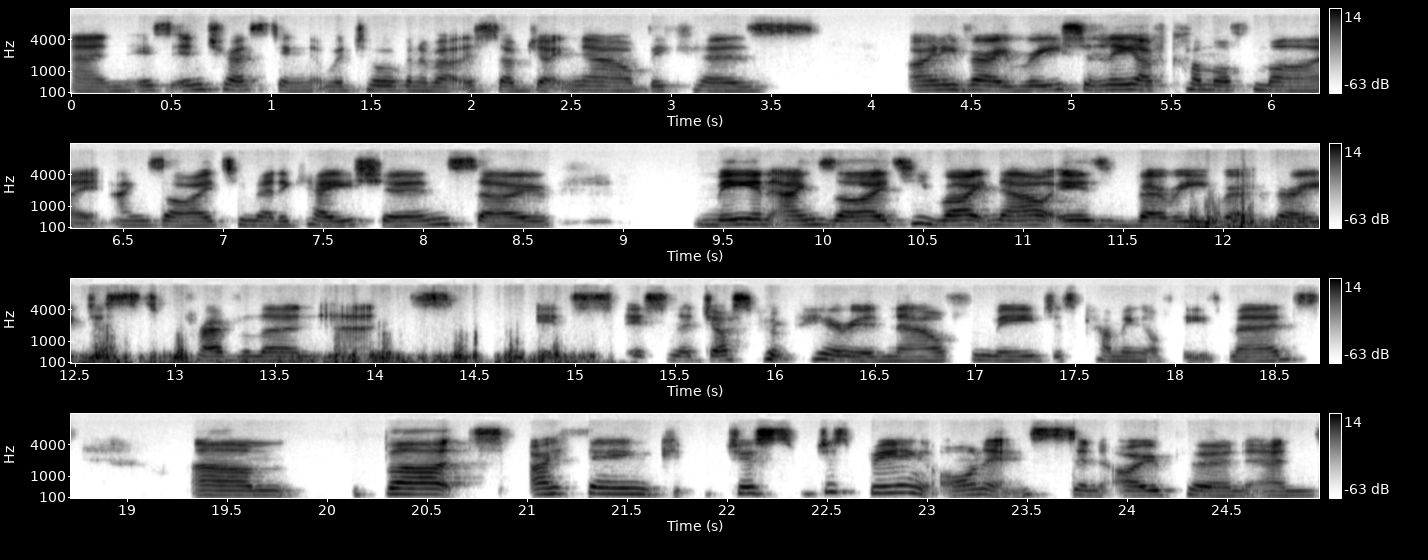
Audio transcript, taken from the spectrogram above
And it's interesting that we're talking about this subject now because only very recently I've come off my anxiety medication. So, me and anxiety right now is very, very just prevalent, and it's it's an adjustment period now for me just coming off these meds. Um, but I think just just being honest and open and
